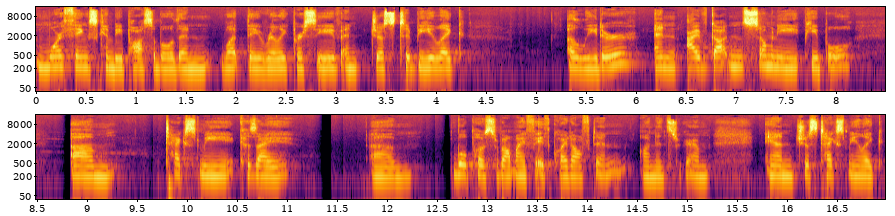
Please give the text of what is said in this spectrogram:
more things can be possible than what they really perceive. And just to be like a leader and i've gotten so many people um, text me because i um, will post about my faith quite often on instagram and just text me like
